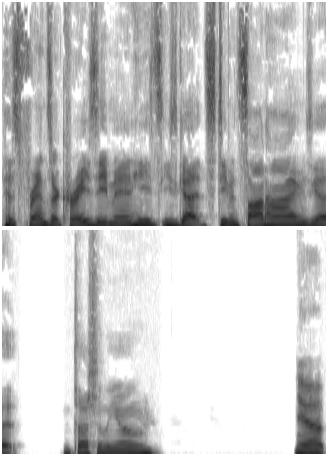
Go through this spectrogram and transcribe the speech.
His friends are crazy, man. He's he's got Stephen Sondheim. He's got Natasha Lyonne. Yep.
